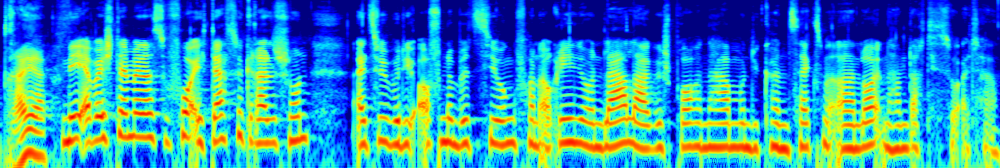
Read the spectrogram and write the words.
Dreier, Nee, aber ich stelle mir das so vor. Ich dachte gerade schon, als wir über die offene Beziehung von Aurelio und Lala gesprochen haben und die können Sex mit anderen Leuten haben, dachte ich so, Alter,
